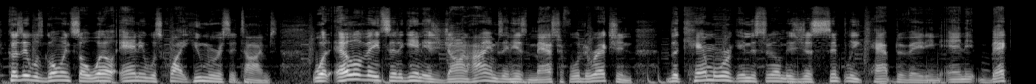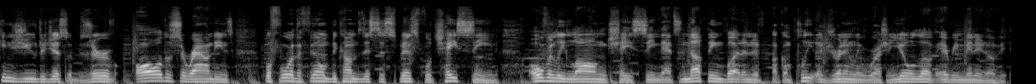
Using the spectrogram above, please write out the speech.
Because it was going so well and it was quite humorous at times. What elevates it again is John Hyams and his masterful direction. The camera work in this film is just simply captivating and it beckons you to just observe all the surroundings before the film becomes this suspenseful chase scene, overly long chase scene that's nothing but an, a complete adrenaline rush and you'll love every minute of it.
